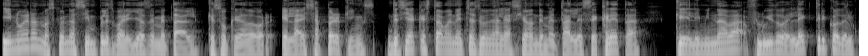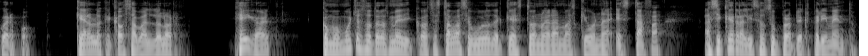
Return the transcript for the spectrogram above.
Y no eran más que unas simples varillas de metal que su creador, Elisha Perkins, decía que estaban hechas de una aleación de metales secreta que eliminaba fluido eléctrico del cuerpo, que era lo que causaba el dolor. Haggard, como muchos otros médicos, estaba seguro de que esto no era más que una estafa, así que realizó su propio experimento.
